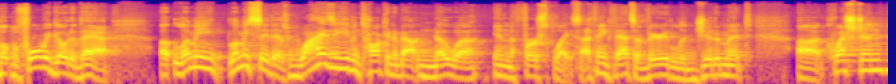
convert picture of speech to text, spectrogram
But before we go to that, uh, let me let me say this: Why is he even talking about Noah in the first place? I think that's a very legitimate uh, question,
